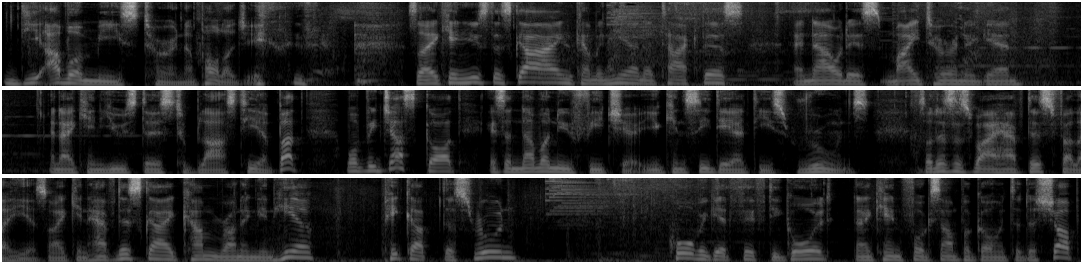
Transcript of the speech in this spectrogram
the other me's turn. Apology. so I can use this guy and come in here and attack this. And now it is my turn again and I can use this to blast here. But what we just got is another new feature. You can see there are these runes. So this is why I have this fella here. So I can have this guy come running in here, pick up this rune. Cool, we get 50 gold. Then I can, for example, go into the shop,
